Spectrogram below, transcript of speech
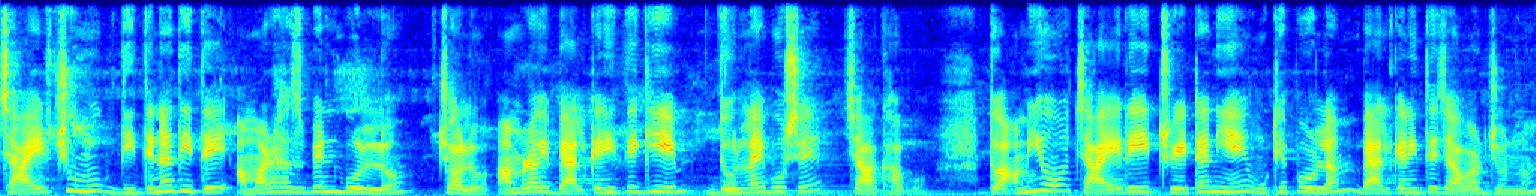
চায়ের চুমুক দিতে না দিতেই আমার হাজবেন্ড বলল, চলো, আমরা ওই ব্যালকানিতে গিয়ে দোলনায় বসে চা খাব। তো আমিও চায়ের এই ট্রেটা নিয়ে উঠে পড়লাম ব্যালকানিতে যাওয়ার জন্য।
